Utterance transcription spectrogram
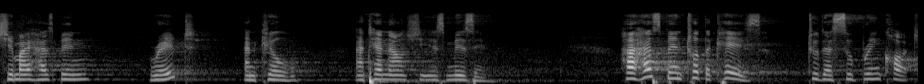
she might have been raped and killed until now she is missing. Her husband took the case to the Supreme Court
